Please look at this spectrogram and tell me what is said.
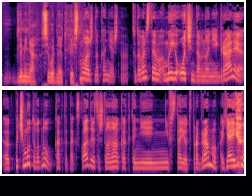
для меня сегодня эту песню? Можно, конечно. С удовольствием. Мы ее очень давно не играли. Э, почему-то вот, ну, как-то так складывается, что она как-то не, не встает в программу. Я ее...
